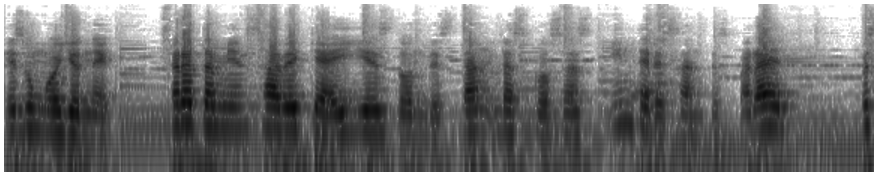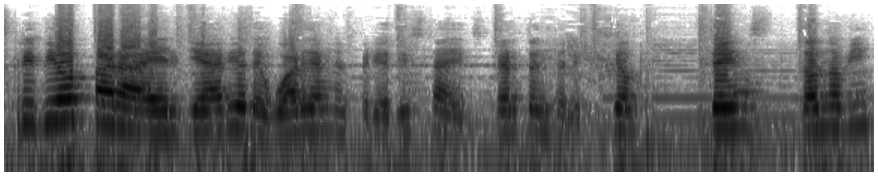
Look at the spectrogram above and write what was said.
es un hoyo negro, pero también sabe que ahí es donde están las cosas interesantes para él. Escribió para el diario The Guardian el periodista experto en televisión James Donovan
